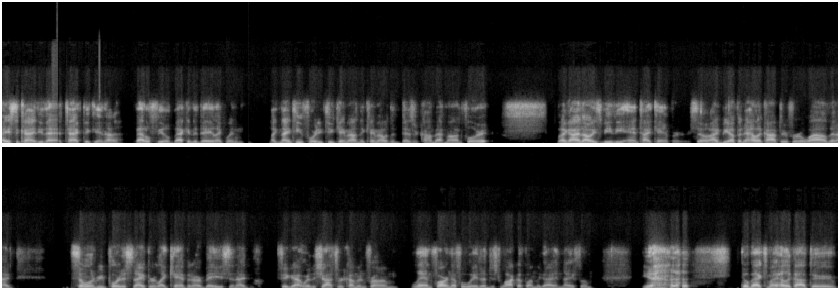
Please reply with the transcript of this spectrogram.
I used to kind of do that tactic in uh, Battlefield back in the day, like when like 1942 came out and they came out with the Desert Combat mod for it. Like I'd always be the anti-camper, so I'd be up in a helicopter for a while, then I'd someone report a sniper like camping our base, and I'd figure out where the shots were coming from, land far enough away to just walk up on the guy and knife him. Yeah, go back to my helicopter,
